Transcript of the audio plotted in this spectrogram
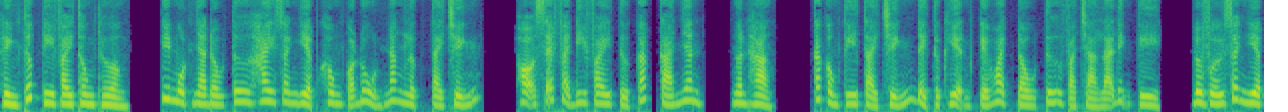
Hình thức đi vay thông thường. Khi một nhà đầu tư hay doanh nghiệp không có đủ năng lực tài chính, họ sẽ phải đi vay từ các cá nhân, ngân hàng, các công ty tài chính để thực hiện kế hoạch đầu tư và trả lãi định kỳ. Đối với doanh nghiệp,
